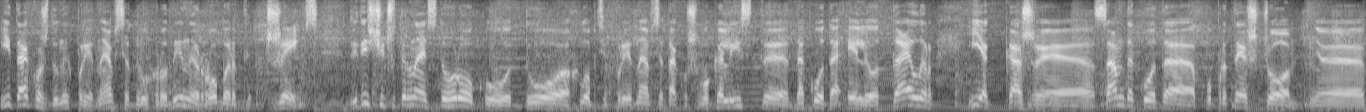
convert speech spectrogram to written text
І також до них приєднався друг родини Роберт Джеймс. 2014 року до хлопців приєднався також вокаліст Дакота Еліот Тайлер. І як каже сам Дакота, попри те, що е,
